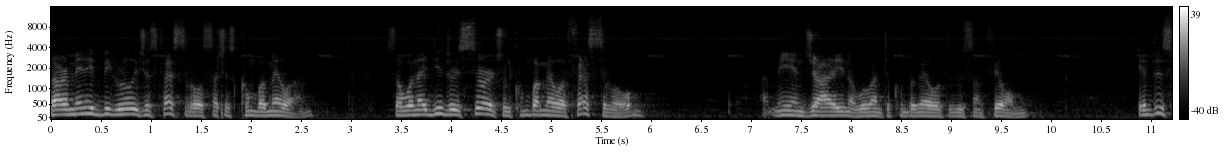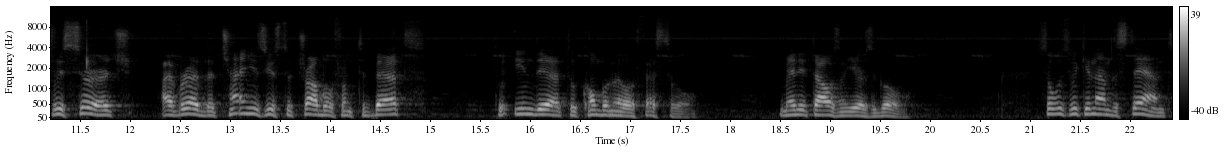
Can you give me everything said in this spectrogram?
There are many big religious festivals such as Kumbh Mela. So when I did research on Kumbh Mela festival, me and Jai, you know, we went to Kumbh Mela to do some film. In this research, I've read that Chinese used to travel from Tibet to India to Kumbh Mela festival many thousand years ago. So as we can understand,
